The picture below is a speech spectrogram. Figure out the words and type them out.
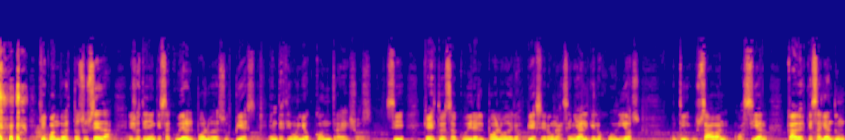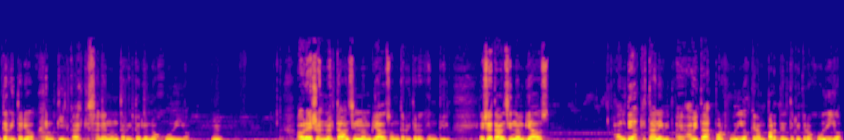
que cuando esto suceda, ellos tenían que sacudir el polvo de sus pies en testimonio contra ellos. ¿sí? Que esto de sacudir el polvo de los pies era una señal que los judíos usaban o hacían cada vez que salían de un territorio gentil, cada vez que salían de un territorio no judío. Ahora ellos no estaban siendo enviados a un territorio gentil, ellos estaban siendo enviados a aldeas que estaban eh, habitadas por judíos, que eran parte del territorio judío.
